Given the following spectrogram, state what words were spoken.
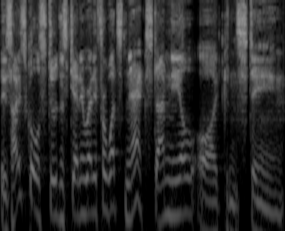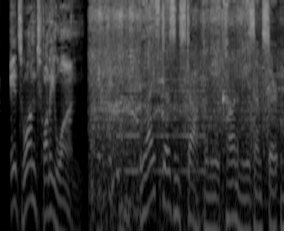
These high school students getting ready for what's next. I'm Neil Augenstein. It's 121. Life doesn't stop when the economy is uncertain.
